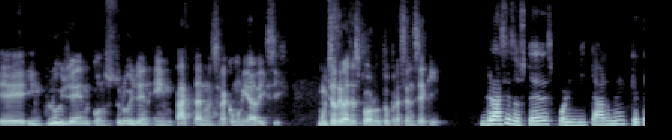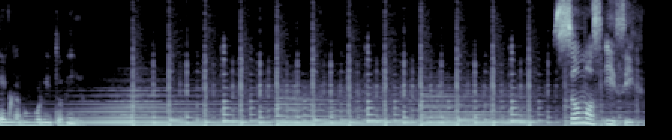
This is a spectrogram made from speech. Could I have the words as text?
eh, influyen, construyen e impactan nuestra comunidad ISIC. Muchas gracias por tu presencia aquí. Gracias a ustedes por invitarme. Que tengan un bonito día. Somos ISIG,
